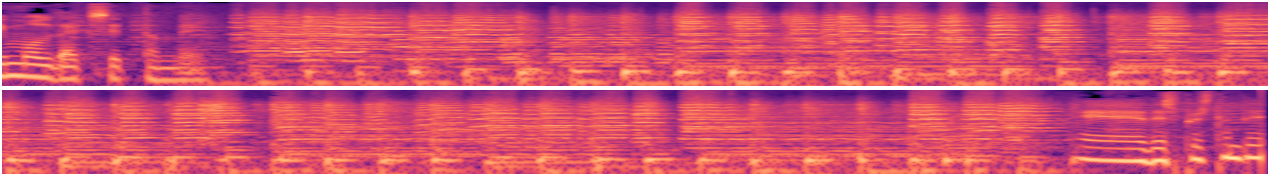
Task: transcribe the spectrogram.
i molt d'èxit també. Eh, després també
